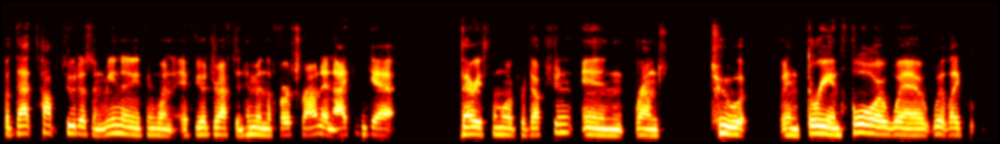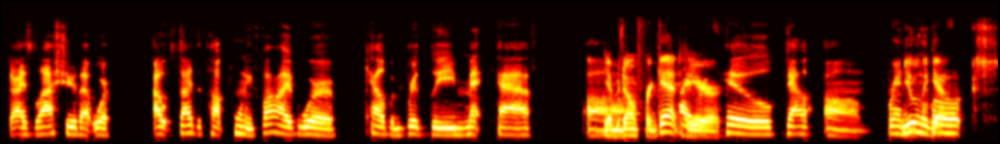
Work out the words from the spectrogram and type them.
but that top two doesn't mean anything when if you're drafting him in the first round, and I can get very similar production in rounds two and three and four, where we're like guys last year that were outside the top 25 were Calvin Ridley, Metcalf. Uh, yeah, but don't forget here, Tyreek Hill, Dal- um, Brandon You only get-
